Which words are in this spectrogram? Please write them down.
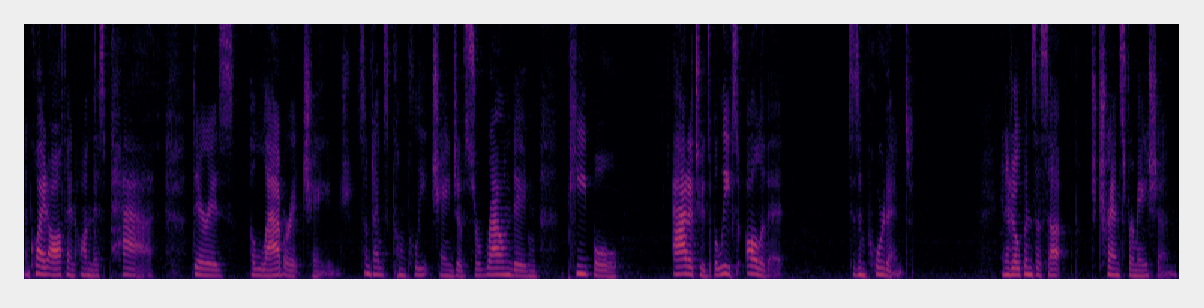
And quite often on this path, there is elaborate change, sometimes complete change of surrounding people, attitudes, beliefs, all of it. This is important. And it opens us up to transformation.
